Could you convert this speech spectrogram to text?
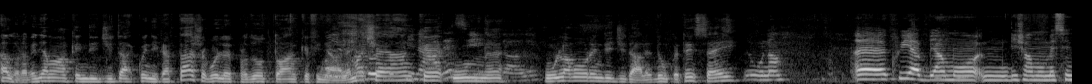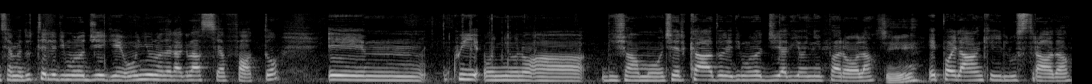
Allora, vediamo anche in digitale, quindi cartaceo, quello è il prodotto anche finale, ma c'è anche finale, sì, un, digitale. un lavoro in digitale. Dunque, te sei? Luna. Eh, qui abbiamo mh, diciamo, messo insieme tutte le etimologie che ognuno della classe ha fatto e mh, qui ognuno ha diciamo, cercato l'etimologia di ogni parola Sì. e poi l'ha anche illustrata.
